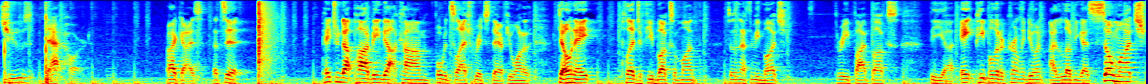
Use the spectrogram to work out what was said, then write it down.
Choose that hard. All right, guys, that's it patreon.podbean.com forward slash rich thayer if you want to donate, pledge a few bucks a month. It doesn't have to be much, three, five bucks. The uh, eight people that are currently doing, I love you guys so much.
